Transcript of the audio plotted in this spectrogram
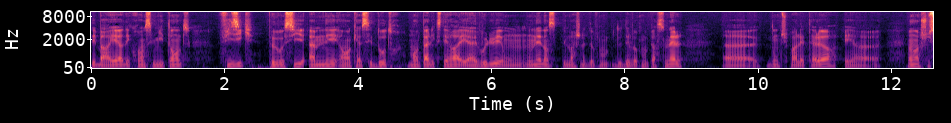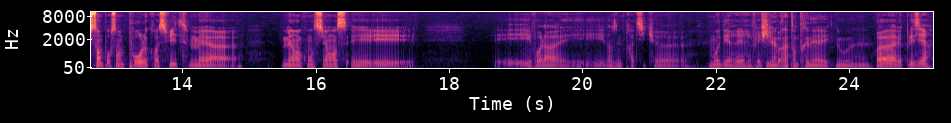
des barrières, des croyances limitantes physiques, peuvent aussi amener à en casser d'autres, mentales, etc., et à évoluer. On, est dans cette démarche de développement, personnel euh, dont tu parlais tout à l'heure. Et non, non, je suis 100% pour le CrossFit, mais, mais en conscience et, et, voilà, et dans une pratique euh, modérée, Tu viendras t'entraîner avec nous. euh. Ouais, ouais, avec plaisir.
